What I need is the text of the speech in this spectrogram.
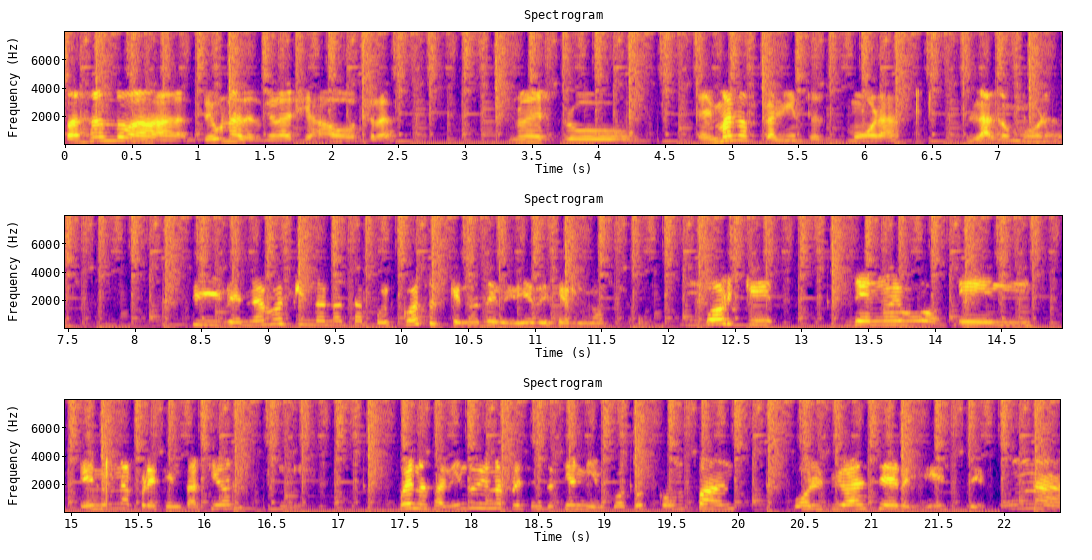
pasando a, de una desgracia a otra, nuestro hermanos calientes Mora, Lalo Mora, Sí, de nuevo siendo nota por cosas que no debería de ser nota. Porque, de nuevo, en, en una presentación, bueno, saliendo de una presentación y en fotos con fans, volvió a hacer este, una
